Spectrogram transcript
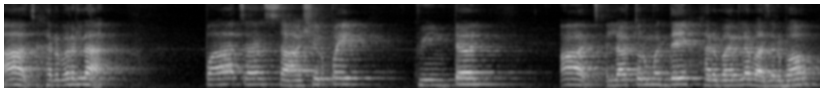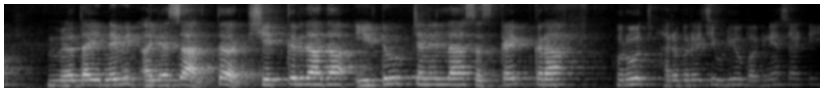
आज हरभऱ्याला पाच हजार सहाशे रुपये क्विंटल आज लातूरमध्ये हरभऱ्याला बाजारभाव मिळत आहे. नवीन आले असाल तर शेतकरी दादा यूट्यूब चॅनेलला सबस्क्राईब करा. रोज हरभऱ्याचे व्हिडिओ बघण्यासाठी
